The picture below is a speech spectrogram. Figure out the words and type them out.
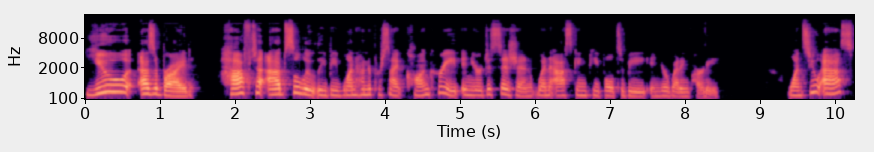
you as a bride have to absolutely be 100% concrete in your decision when asking people to be in your wedding party. Once you ask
